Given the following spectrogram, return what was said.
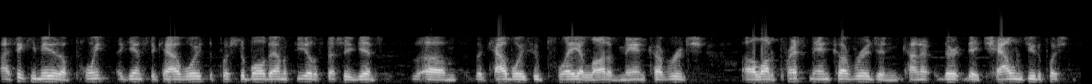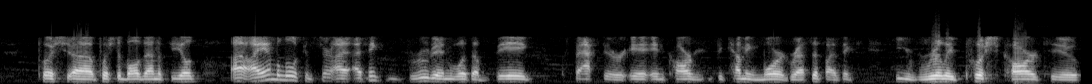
I think he made it a point against the Cowboys to push the ball down the field, especially against um, the Cowboys who play a lot of man coverage, a lot of press man coverage, and kind of they challenge you to push push uh, push the ball down the field. I, I am a little concerned. I, I think Gruden was a big factor in, in Carr becoming more aggressive. I think he really pushed Carr to,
